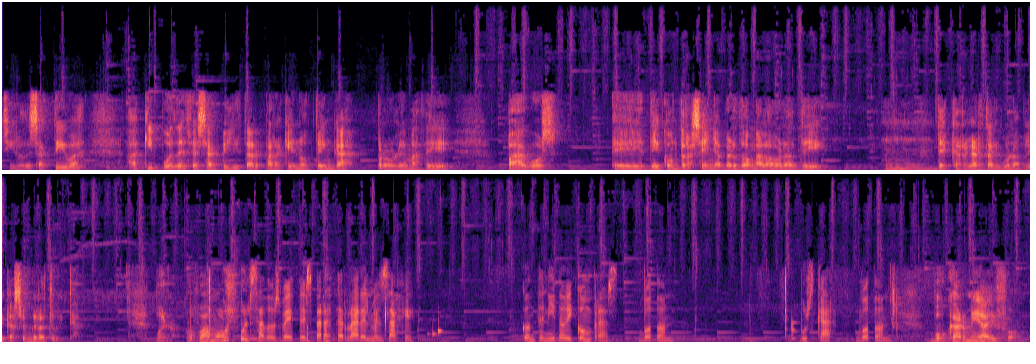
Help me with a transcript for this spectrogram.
Si lo desactivas, aquí puedes deshabilitar para que no tengas problemas de pagos eh, de contraseña, perdón, a la hora de mm, descargarte alguna aplicación gratuita. Bueno, nos vamos. Pulsa dos veces para cerrar el mensaje. Contenido y compras. Botón. Buscar. Botón. Buscar mi iPhone.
